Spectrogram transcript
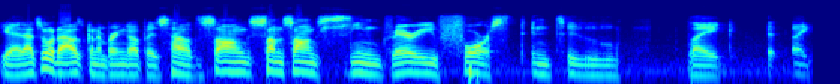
Yeah, that's what I was gonna bring up is how the songs some songs seem very forced into like like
